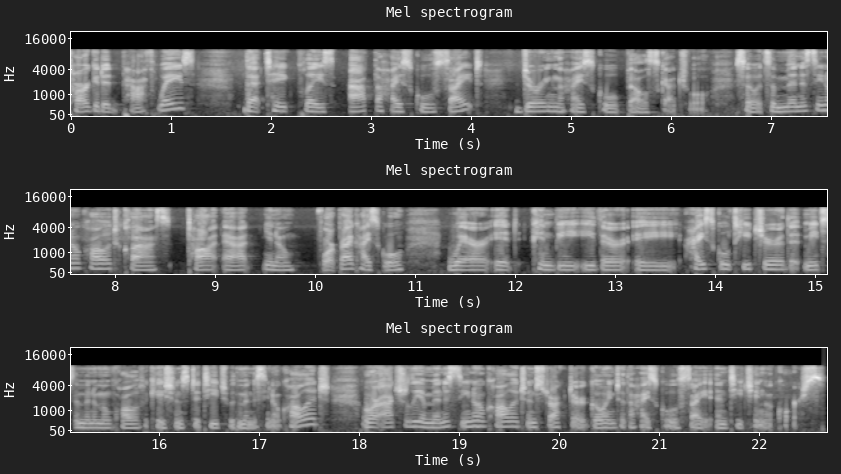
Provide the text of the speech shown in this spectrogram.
targeted pathways that take place at the high school site during the high school bell schedule. So it's a Mendocino College class taught at, you know, Fort Bragg High School, where it can be either a high school teacher that meets the minimum qualifications to teach with Mendocino College, or actually a Mendocino College instructor going to the high school site and teaching a course.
